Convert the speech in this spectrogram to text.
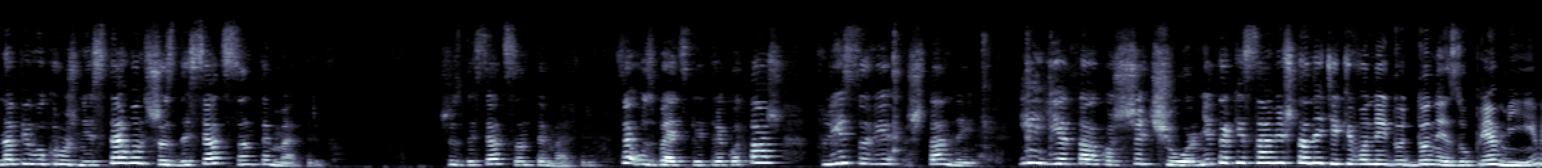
напівокружний стегон 60 см. 60 см. Це узбецький трикотаж, флісові штани. І є також ще чорні такі самі штани, тільки вони йдуть донизу прямі.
